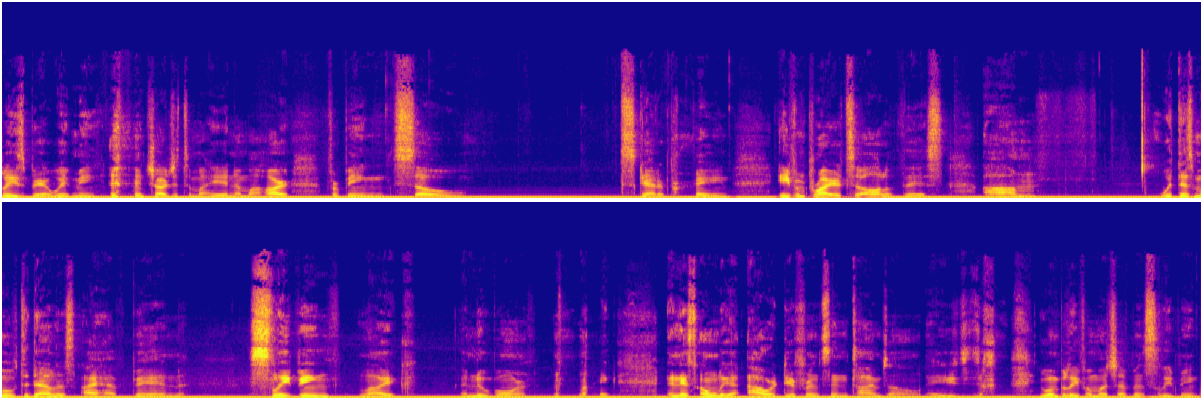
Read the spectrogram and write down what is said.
please bear with me and charge it to my head and my heart for being so scatterbrained even prior to all of this. Um, with this move to Dallas, I have been sleeping like a newborn. like, and it's only an hour difference in time zone, and you just, you wouldn't believe how much I've been sleeping.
